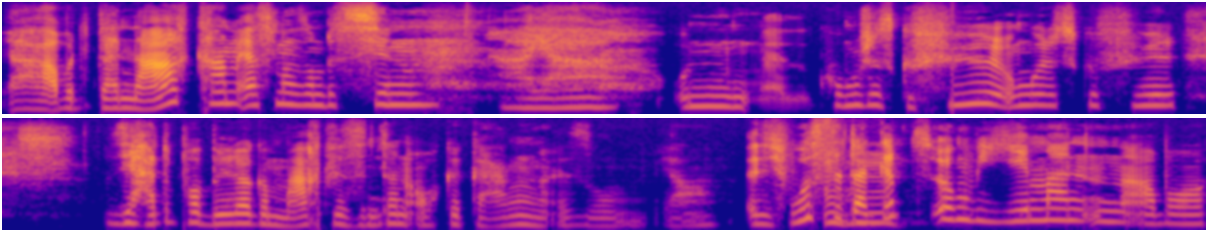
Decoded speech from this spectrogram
ja, aber danach kam erst mal so 'n bisschen, na ja, un also, komisches Gefühl, ungutes Gefühl. Sie hatte paar Bilder gemacht, wir sind dann auch gegangen. Also, ja. Also, ich wusste, da Mhm. gibt's irgendwie jemanden, aber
